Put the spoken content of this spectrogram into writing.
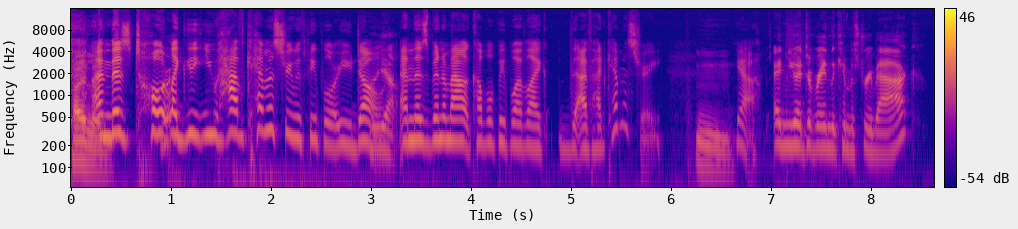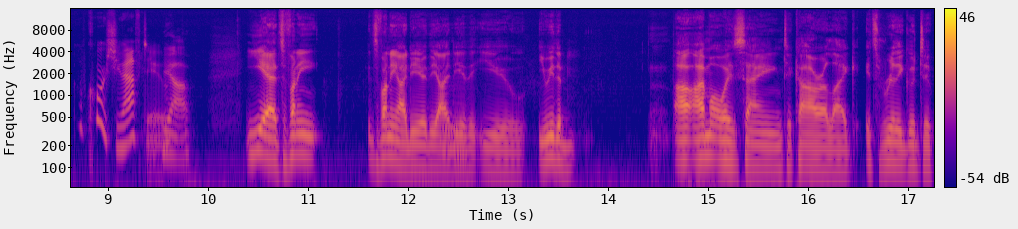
totally. And there's total like you have chemistry with people or you don't. Yeah. And there's been about a couple people I've like th- I've had chemistry. Hmm. Yeah, and you had to bring the chemistry back. of course you have to. Yeah. yeah, it's a funny, it's a funny idea. The idea that you you either. I I'm always saying to Kara, like it's really good to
